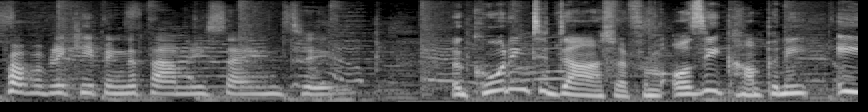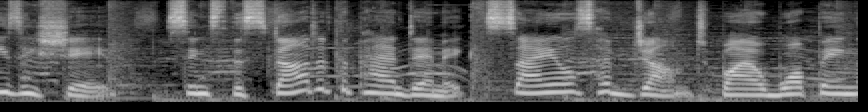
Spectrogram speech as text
probably keeping the family sane too. According to data from Aussie company EasyShed, since the start of the pandemic, sales have jumped by a whopping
